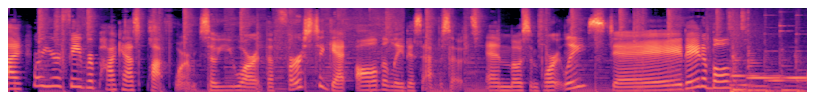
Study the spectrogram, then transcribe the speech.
Spotify, or your favorite podcast platform so you are the first to get all the latest episodes. And most importantly, stay dateable.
